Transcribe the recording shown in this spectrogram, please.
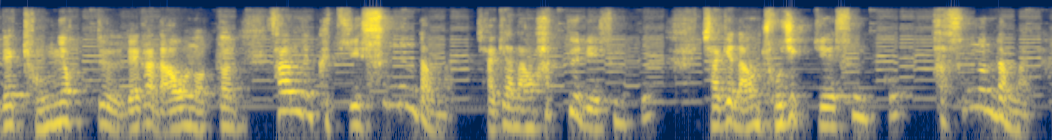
내 경력들, 내가 나온 어떤 사람들 그 뒤에 숨는단 말이야. 자기가 나온 학교 뒤에 숨고, 자기가 나온 조직 뒤에 숨고, 다 숨는단 말이야.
